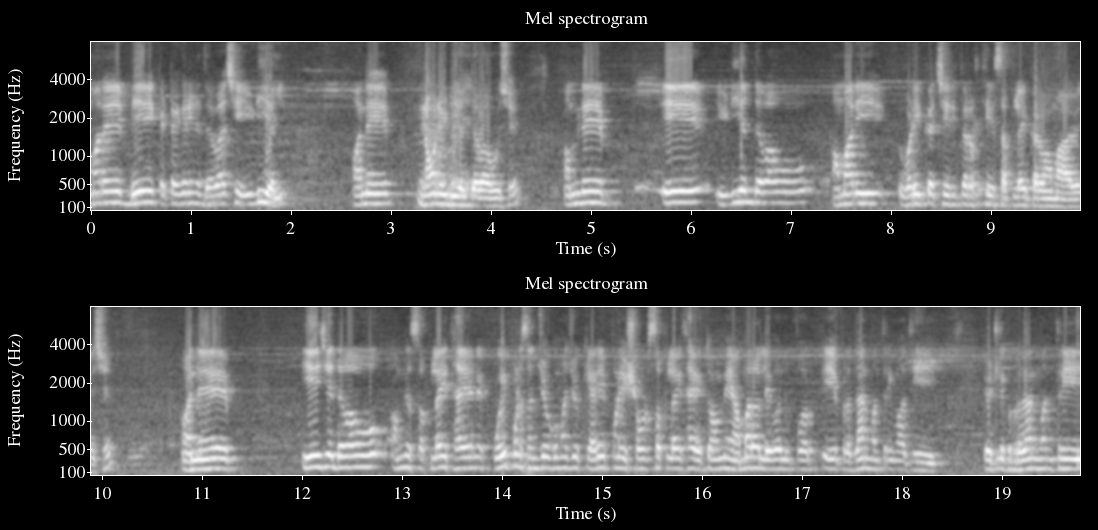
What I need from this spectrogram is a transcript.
અમારે બે કેટેગરીની દવા છે ઈડીએલ અને નોન ઈડીએલ દવાઓ છે. અમને એ ઈડીએલ દવાઓ અમારી વડી કચેરી તરફથી સપ્લાય કરવામાં આવે છે. અને એ જે દવાઓ અમને સપ્લાય થાય અને કોઈ પણ સંજોગોમાં જો ક્યારેય પણ એ શોર્ટ સપ્લાય થાય તો અમે અમારા લેવલ ઉપર એ પ્રધાનમંત્રીમાંથી એટલે કે પ્રધાનમંત્રી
